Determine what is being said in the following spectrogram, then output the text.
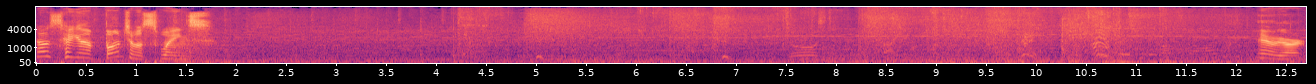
I was taking a bunch of swings. There we are.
